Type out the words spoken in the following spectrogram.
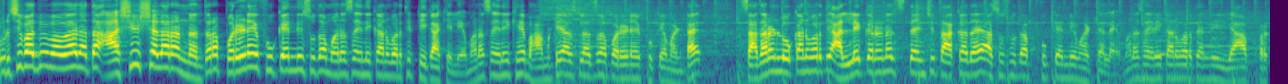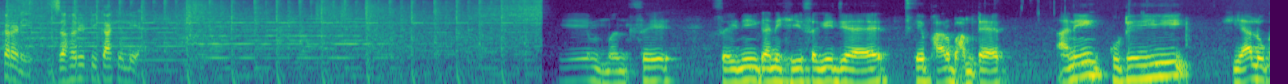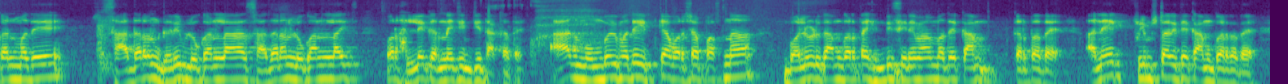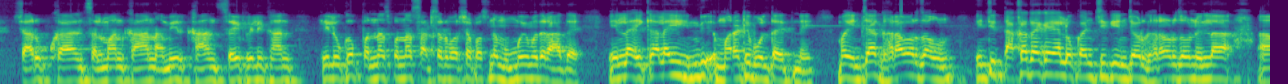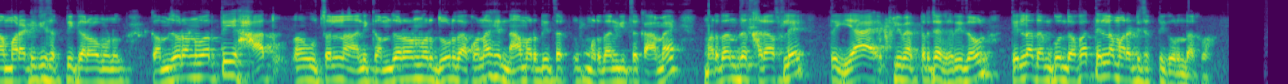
पुढची बातमी बघूयात. आता आशिष शेलारांनंतर परिणय फुकेंनी सुद्धा मनसैनिकांवरती टीका केली आहे मनसैनिक हे भामटे असल्याचं परिणय फुके म्हणतायत. साधारण लोकांवरती हल्ले करणंच त्यांची ताकद आहे असं सुद्धा फुके यांनी म्हटलेलं आहे. मनसैनिकांवर त्यांनी या प्रकरणी जहरी टीका केली आहे. हे मनसे सैनिक आणि हे सगळे जे आहेत हे फार भामटे आहेत. आणि कुठेही या लोकांमध्ये साधारण गरीब लोकांना साधारण लोकांनाच वर हल्ले करण्याची यांची ताकद आहे. आज मुंबईमध्ये इतक्या वर्षापासनं बॉलिवूड काम करता हिंदी सिनेमामध्ये काम करतात आहे. अनेक फिल्मस्टार इथे काम करतात आहे. शाहरुख खान सलमान खान आमिर खान सैफ अली खान हे लोक पन्नास पन्नास साठ साठ वर्षापासून मुंबईमध्ये राहत आहे. यांना एकालाही हिंदी मराठी बोलता येत नाही. मग यांच्या घरावर जाऊन यांची ताकद आहे का या लोकांची की यांच्यावर घरावर जाऊन यांना मराठीची सक्ती करावं म्हणून? कमजोरांवरती हात उचलणं आणि कमजोरांवर जोर दाखवणं हे नामर्दीचं मर्दानगीचं काम आहे. मर्दान जर खरं असले तर या फिल्म ॲक्टरच्या घरी जाऊन त्यांना धमकून दाखवा त्यांना मराठी सक्ती करून दाखवा.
